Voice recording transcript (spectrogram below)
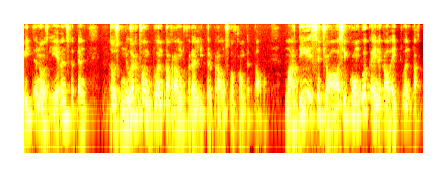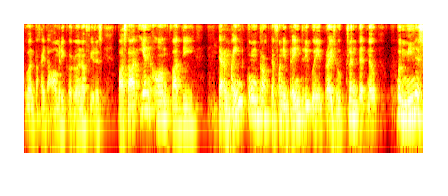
wiet in ons lewens gedink dat ons noord van R20 vir 'n liter brandstof gaan betaal. Maar die situasie kom ook eintlik al uit 2020 uit daar met die koronavirus. Was daar een aand wat die termynkontrakte van die Brent olieprys, hoe klink dit nou op 'n minus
